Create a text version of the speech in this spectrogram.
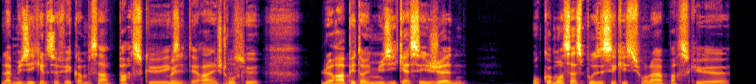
la musique elle se fait comme ça parce que, Oui, etc. Et je trouve que le rap étant une musique assez jeune, on commence à se poser ces questions-là parce que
